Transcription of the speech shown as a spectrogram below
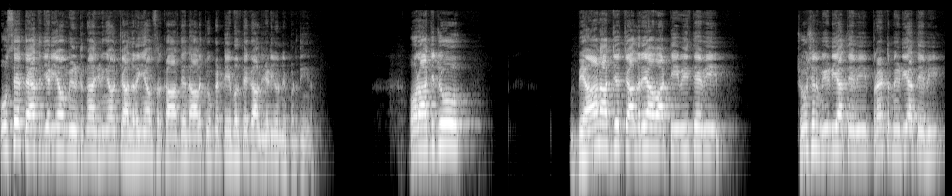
ਉਸੇ ਤਹਿਤ ਜਿਹੜੀਆਂ ਉਹ ਮੀਟਿੰਗਾਂ ਜਿਹੜੀਆਂ ਉਹ ਚੱਲ ਰਹੀਆਂ ਸਰਕਾਰ ਦੇ ਨਾਲ, ਕਿਉਂਕਿ ਟੇਬਲ ਤੇ ਗੱਲ ਜਿਹੜੀ ਉਹ ਨਿਬੜਦੀ ਆ। ਔਰ ਅੱਜ ਜੋ ਬਿਆਨ ਅੱਜ ਚੱਲ ਰਿਹਾ ਵਾ, ਟੀਵੀ ਤੇ ਵੀ ਸੋਸ਼ਲ ਮੀਡੀਆ ਤੇ ਵੀ, ਪ੍ਰਿੰਟ ਮੀਡੀਆ ਤੇ ਵੀ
